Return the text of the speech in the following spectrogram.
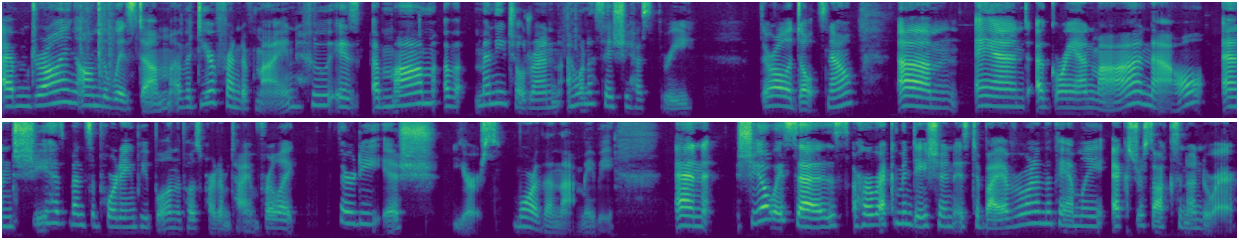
I'm drawing on the wisdom of a dear friend of mine who is a mom of many children. I want to say she has three. They're all adults now. Um, and a grandma now. And she has been supporting people in the postpartum time for like 30 ish years, more than that, maybe. And she always says her recommendation is to buy everyone in the family extra socks and underwear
